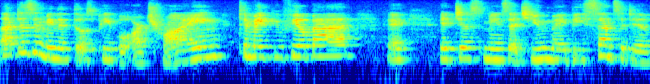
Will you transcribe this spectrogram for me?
That doesn't mean that those people are trying to make you feel bad. Okay? It just means that you may be sensitive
